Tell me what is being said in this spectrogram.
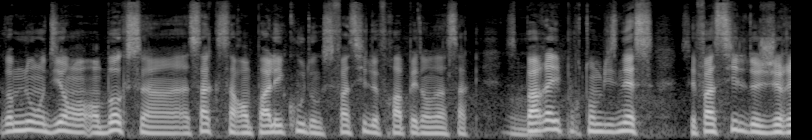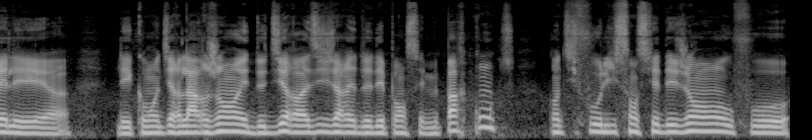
C'est comme nous, on dit en, en boxe, un, un sac, ça rend pas les coups, donc c'est facile de frapper dans un sac. C'est pareil pour ton business. C'est facile de gérer les, euh, les comment dire, l'argent et de dire, vas-y, j'arrête de dépenser. Mais par contre, quand il faut licencier des gens ou faut,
